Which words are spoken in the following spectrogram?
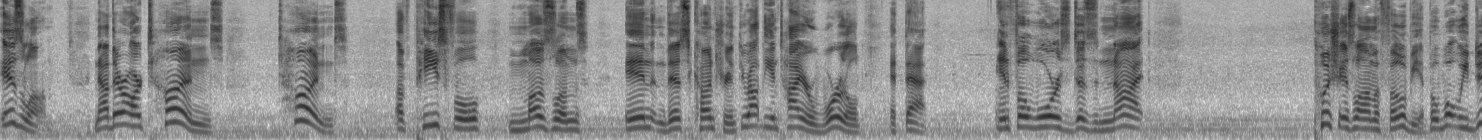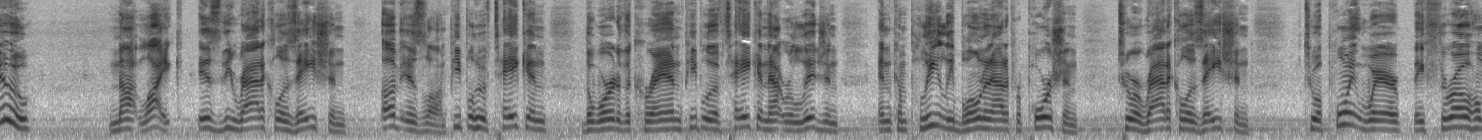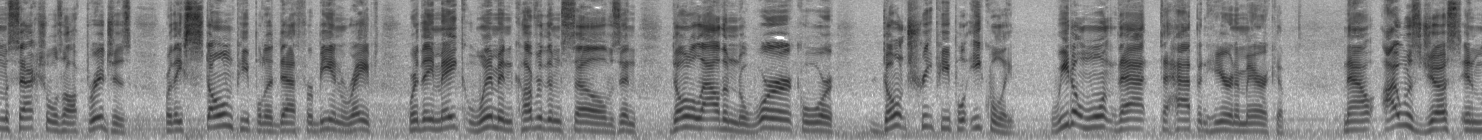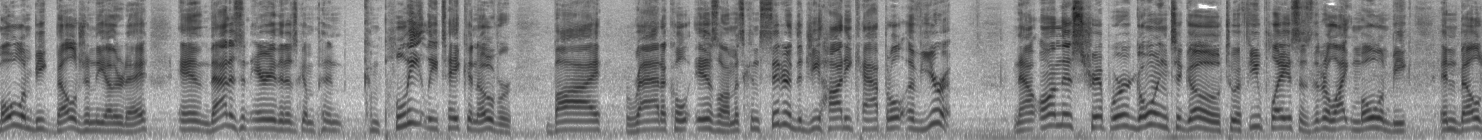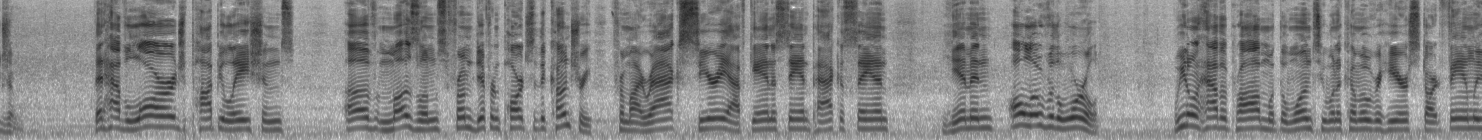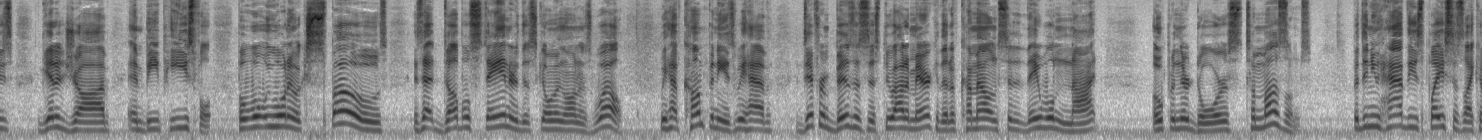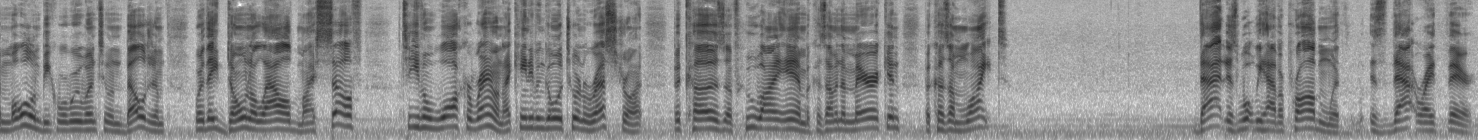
Islam. Now, there are tons, tons of peaceful Muslims in this country and throughout the entire world at that. InfoWars does not push Islamophobia, but what we do not like is the radicalization of Islam. People who have taken the word of the Quran, people who have taken that religion and completely blown it out of proportion to a radicalization to a point where they throw homosexuals off bridges, where they stone people to death for being raped, where they make women cover themselves and don't allow them to work or don't treat people equally. We don't want that to happen here in America. Now, I was just in Molenbeek, Belgium the other day, and that is an area that has been completely taken over by radical Islam. It's considered the jihadi capital of Europe. Now, on this trip, we're going to go to a few places that are like Molenbeek in Belgium that have large populations of Muslims from different parts of the country, from Iraq, Syria, Afghanistan, Pakistan, Yemen, all over the world. We don't have a problem with the ones who want to come over here, start families, get a job, and be peaceful. But what we want to expose is that double standard that's going on as well. We have companies, we have different businesses throughout America that have come out and said that they will not open their doors to Muslims. But then you have these places like in Molenbeek, where we went to in Belgium, where they don't allow myself to even walk around. I can't even go into a restaurant because of who I am, because I'm an American, because I'm white. That is what we have a problem with, is that right there.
